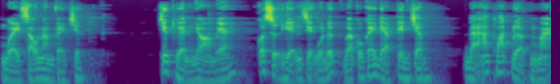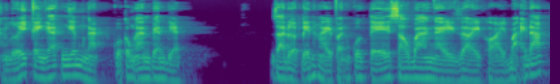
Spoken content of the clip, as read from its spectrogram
16 năm về trước, chiếc thuyền nhỏ bé có sự hiện diện của Đức và cô gái đẹp tên Trâm đã thoát được mạng lưới canh gác nghiêm ngặt của công an ven biển. Ra được đến hải phận quốc tế sau 3 ngày rời khỏi bãi đáp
